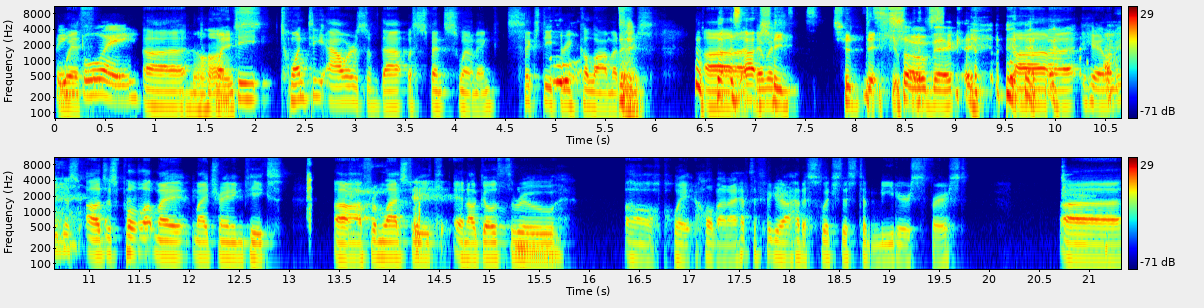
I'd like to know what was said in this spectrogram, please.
big with- boy. Uh, Nice. 20, 20 hours of that was spent swimming, 63 Ooh. kilometers. That's Uh, there was- actually ridiculous. so big. uh, here, let me just, I'll just pull up my, my training peaks, uh, from last week and I'll go through. Oh, wait, hold on. I have to figure out how to switch this to meters first. Uh,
